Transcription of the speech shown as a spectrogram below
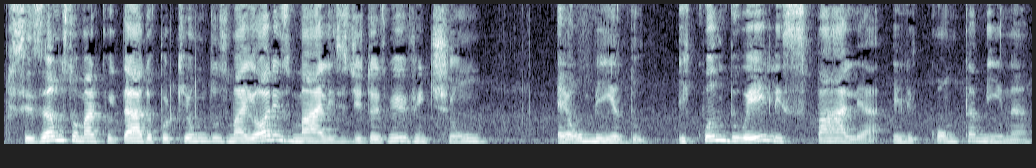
Precisamos tomar cuidado porque um dos maiores males de 2021 é o medo. E quando ele espalha, ele contamina.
